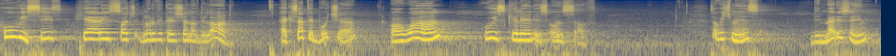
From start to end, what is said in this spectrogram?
who will cease hearing such glorification of the Lord, except a butcher or one who is killing his own self? So, which means the medicine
